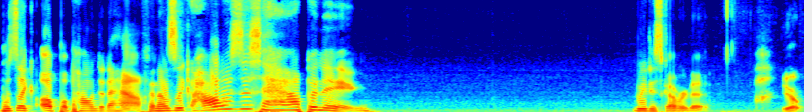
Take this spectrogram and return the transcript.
was like up a pound and a half, and I was like, how is this happening? We discovered it. yep.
